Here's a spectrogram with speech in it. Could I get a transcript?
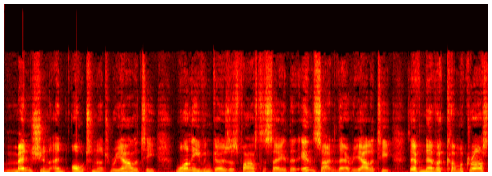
mention an alternate reality. One even goes as far as to say that inside of their reality, they've never come across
